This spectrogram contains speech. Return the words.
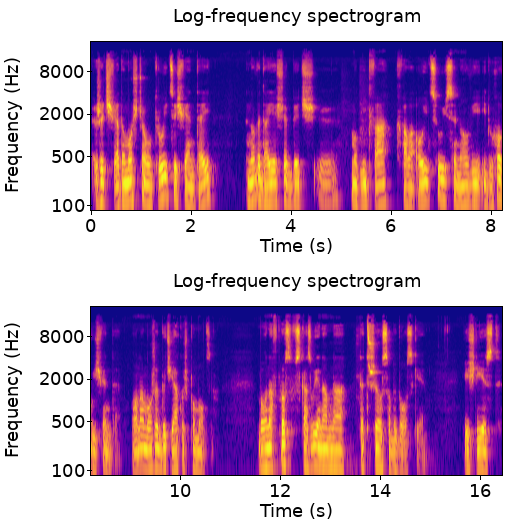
żyć świadomością Trójcy Świętej, no wydaje się być y, modlitwa chwała Ojcu i Synowi i Duchowi Świętemu. Ona może być jakoś pomocna, bo ona wprost wskazuje nam na te trzy osoby boskie. Jeśli jest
